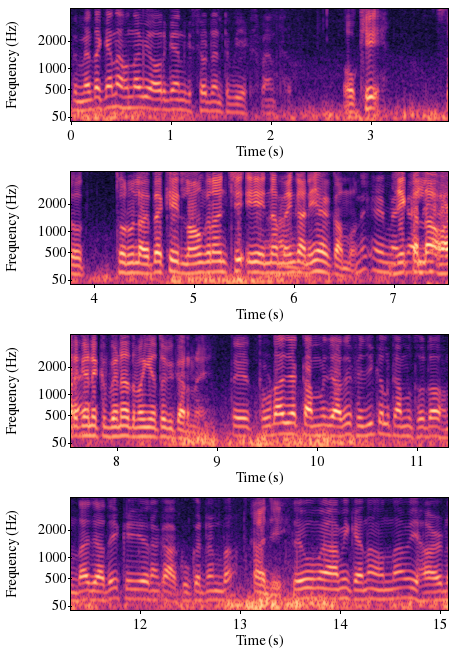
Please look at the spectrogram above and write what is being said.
ਤੇ ਮੈਂ ਤਾਂ ਕਹਿੰਦਾ ਹੁੰਦਾ ਵੀ ਆਰਗੈਨਿਕ ਸਟੂਡੈਂਟ ਵੀ ਐਕਸਪੈਂਸਿਵ ਓਕੇ ਸੋ ਤੁਹਾਨੂੰ ਲੱਗਦਾ ਕਿ ਲੌਂਗ ਰਨ 'ਚ ਇਹ ਇੰਨਾ ਮਹਿੰਗਾ ਨਹੀਂ ਹੈਗਾ ਕੰਮ? ਨਹੀਂ, ਇਹ ਜੇ ਕੱਲਾ ਨਹੀਂ ਹੈ। ਆਰਗੈਨਿਕ ਬਿਨਾਂ ਦਵਾਈਆਂ ਤੋਂ ਵੀ ਕਰਨਾ ਹੈ। ਤੇ ਥੋੜਾ ਜਿਹਾ ਕੰਮ ਜ਼ਿਆਦਾ ਫਿਜ਼ੀਕਲ ਕੰਮ ਤੁਹਾਡਾ ਹੁੰਦਾ ਜ਼ਿਆਦਾ ਕਈ ਵਾਰ ਘਾਕੂ ਕੱਢਣ ਦਾ। ਹਾਂਜੀ। ਤੇ ਉਹ ਮੈਂ ਆਮ ਹੀ ਕਹਿੰਦਾ ਹੁੰਦਾ ਵੀ hard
